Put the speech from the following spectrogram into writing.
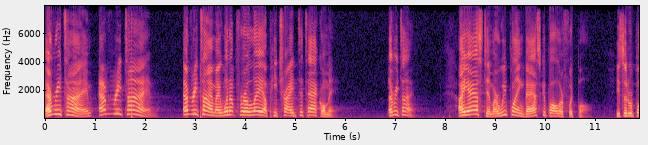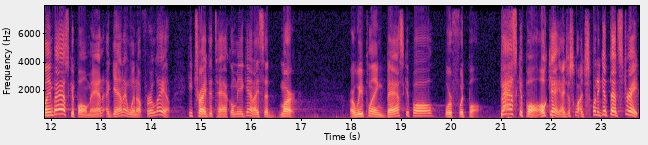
Every time, every time, every time I went up for a layup, he tried to tackle me. Every time. I asked him, Are we playing basketball or football? He said, We're playing basketball, man. Again, I went up for a layup. He tried to tackle me again. I said, Mark, are we playing basketball or football? Basketball. Okay, I just, I just want to get that straight.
